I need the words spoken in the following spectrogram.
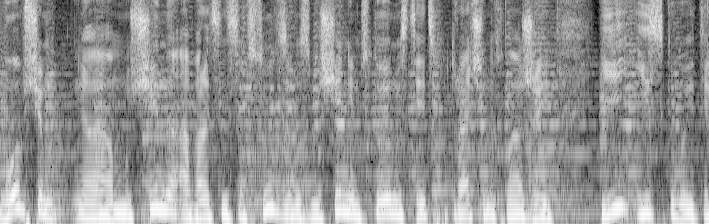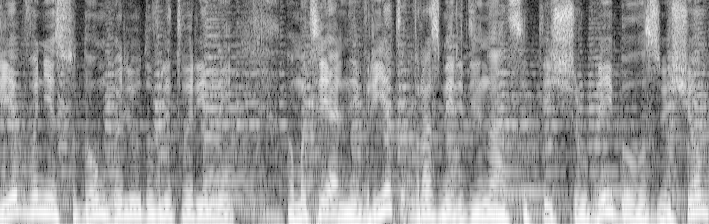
В общем, а, мужчина обратился в суд за возмещением стоимости этих утраченных ножей, и исковые требования судом были удовлетворены. Материальный вред в размере 12 тысяч рублей был возвещен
